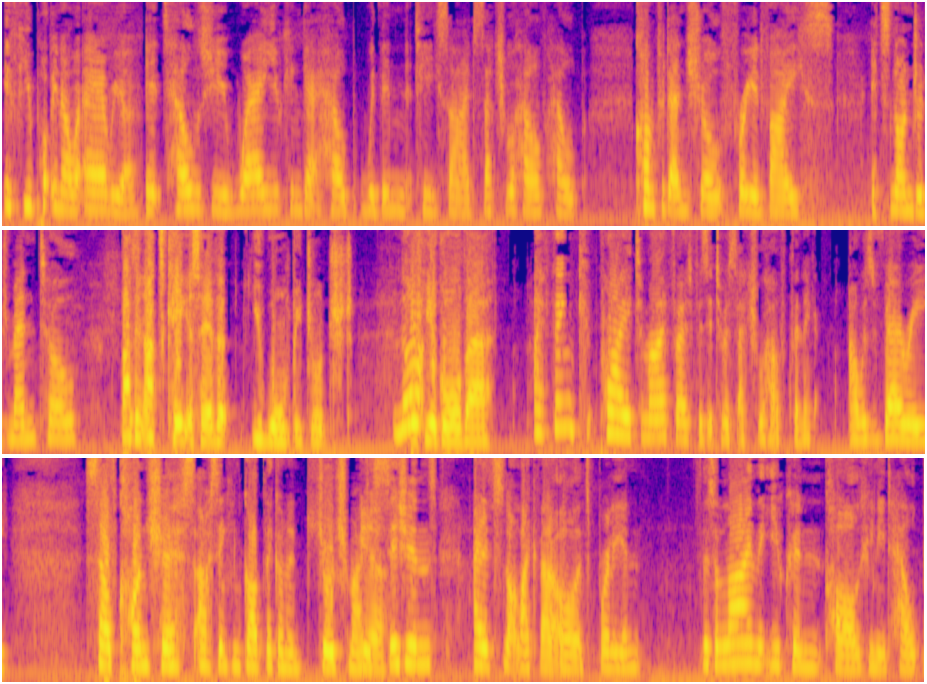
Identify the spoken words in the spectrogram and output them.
if you put in our area, it tells you where you can get help within Teesside, sexual health help, confidential, free advice. It's non-judgmental. I think that's key to say that you won't be judged No, if you go there. I think prior to my first visit to a sexual health clinic, I was very self-conscious. I was thinking, God, they're going to judge my Yeah. decisions, and it's not like that at all. It's brilliant. There's a line that you can call if you need help.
